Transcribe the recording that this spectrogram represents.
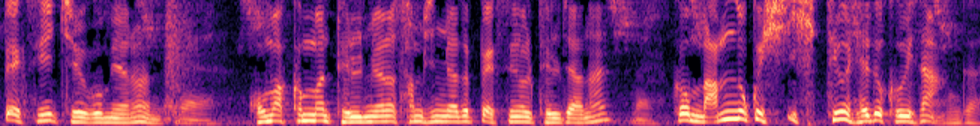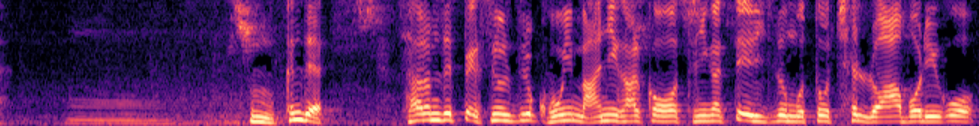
백스윙이 적으면은, 네. 그만큼만 들면은 30야드 백스윙을 들잖아요. 네. 그거 맘 놓고 히- 히팅을 해도 그 이상 안 가. 음, 근데 사람들이 백스윙을 들고 공이 많이 갈 것 같으니까 때리지도 못하고 채 놔버리고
